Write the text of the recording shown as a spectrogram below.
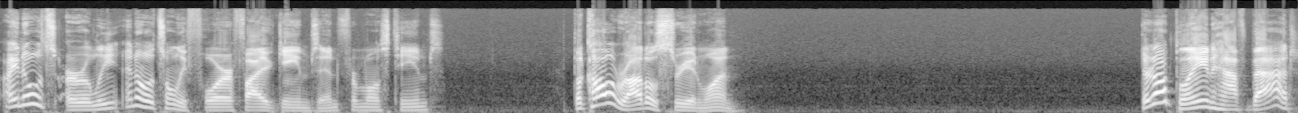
I know it's early. I know it's only four or five games in for most teams. But Colorado's three and one. They're not playing half bad.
